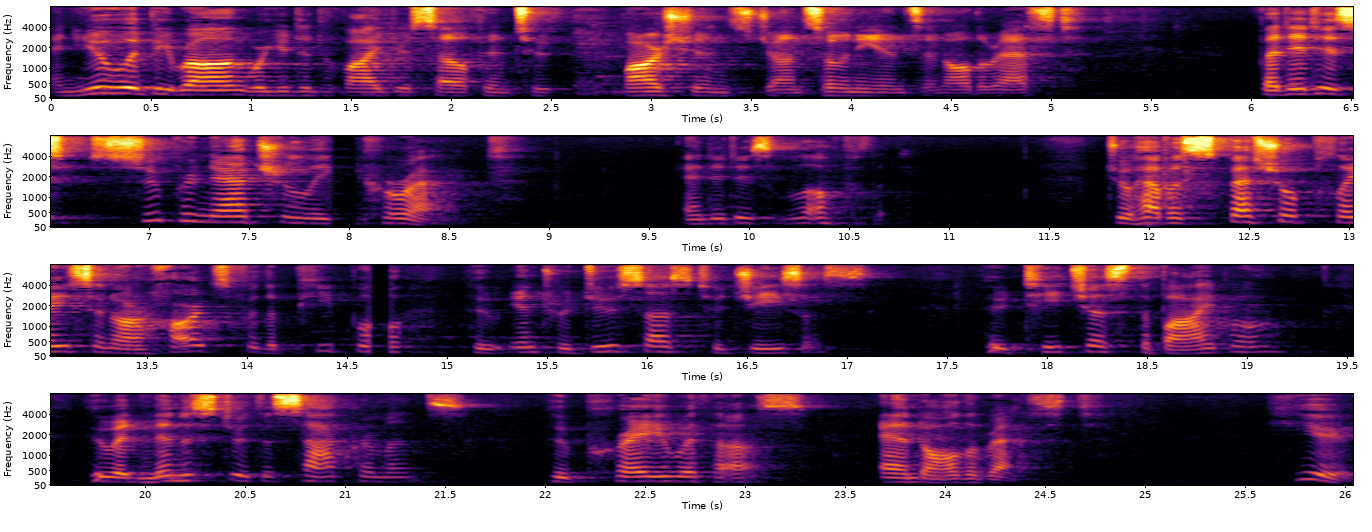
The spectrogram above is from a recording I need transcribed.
And you would be wrong were you to divide yourself into Martians, Johnsonians, and all the rest. But it is supernaturally correct, and it is lovely to have a special place in our hearts for the people who introduce us to Jesus, who teach us the Bible, who administer the sacraments, who pray with us, and all the rest. Here,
